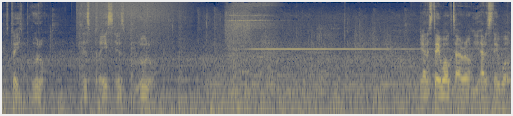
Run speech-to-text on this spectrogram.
This place brutal. This place is brutal. You gotta stay woke, Tyro. You had to stay woke.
